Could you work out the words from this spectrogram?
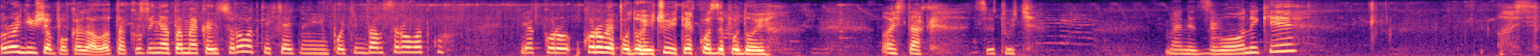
вроді все показала. Так, козенята мекають сироватки, хочуть, ну я їм потім дам сироватку. Як коро- корови подою, чуєте, як кози подою. Ось так цвітуть. У мене дзвоники. Ось.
